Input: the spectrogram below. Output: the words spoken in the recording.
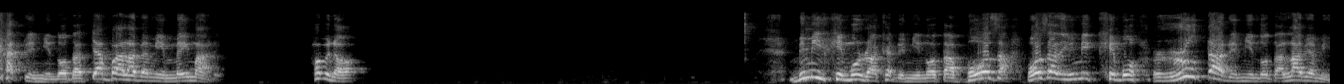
ခတ်တွင်မြင်တော့တာပြန်ပါလာပြန်မြင်မိမ့်မလေဟုတ်ပြီနော်မိမိခင်မွန်ရာခတ်တွင်မြင်သောတာဘောဇဘောဇသည်မိမိခင်မွန်ရုတတွင်မြင်သောတာလာပြမီ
